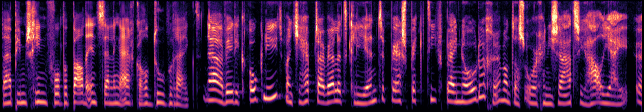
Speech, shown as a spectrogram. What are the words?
daar heb je misschien voor bepaalde instellingen eigenlijk al het doel bereikt. Nou, weet ik ook niet, want je hebt daar wel het cliëntenperspectief bij nodig. Hè? Want als organisatie haal jij uh,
